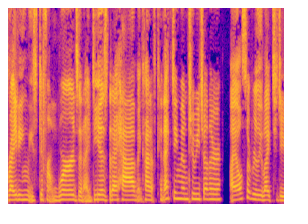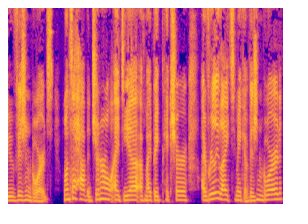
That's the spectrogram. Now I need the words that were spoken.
writing these different words and ideas that I have and kind of connecting them to each other. I also really like to do vision boards. Once I have a general idea of my big picture, I really like to make a vision board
